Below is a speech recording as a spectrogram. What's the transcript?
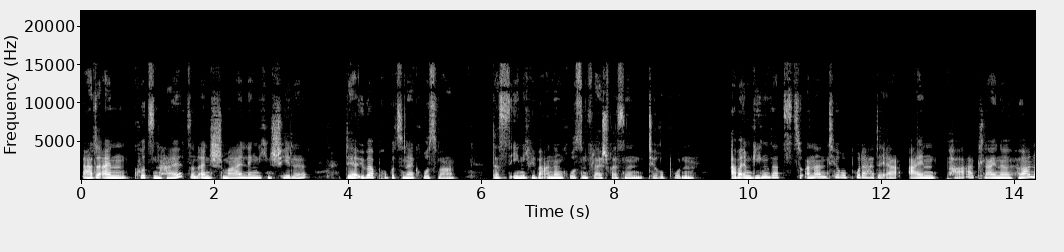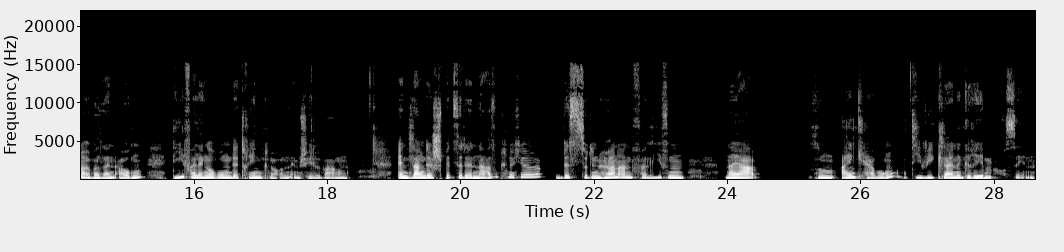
Er hatte einen kurzen Hals und einen schmalen länglichen Schädel, der überproportional groß war. Das ist ähnlich wie bei anderen großen fleischfressenden Theropoden. Aber im Gegensatz zu anderen Theropoda hatte er ein paar kleine Hörner über seinen Augen, die Verlängerungen der Tränenknochen im Schädel waren. Entlang der Spitze der Nasenknöchel bis zu den Hörnern verliefen, naja, so Einkerbungen, die wie kleine Gräben aussehen.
